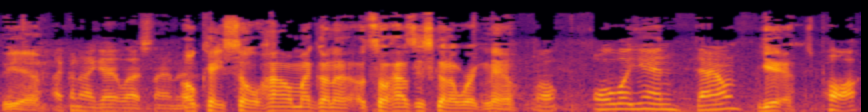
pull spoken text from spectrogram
Yeah. I could not get it last time. man. Okay, so how am I to so how's this going to work now? Well, all the way in, down, Yeah. it's park.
